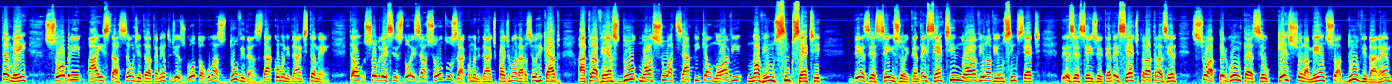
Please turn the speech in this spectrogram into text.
também sobre a estação de tratamento de esgoto, algumas dúvidas da comunidade também. Então, sobre esses dois assuntos, a comunidade pode mandar o seu recado através do nosso WhatsApp, que é o 99157 1687 99157 1687 para trazer sua pergunta, seu questionamento, sua dúvida, né?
